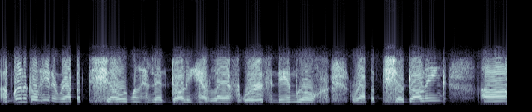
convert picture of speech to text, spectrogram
I'm going to go ahead and wrap up the show. I want to let Darlene have last words, and then we'll wrap up the show. Darlene, uh,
